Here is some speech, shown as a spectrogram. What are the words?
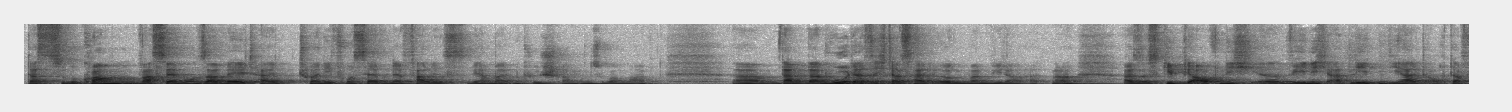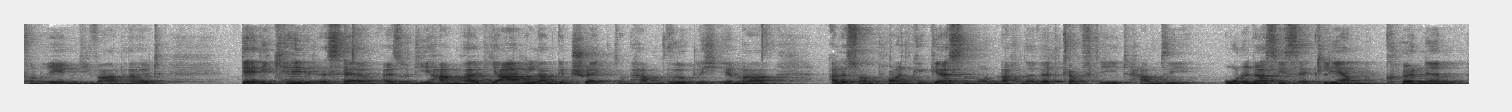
das zu bekommen, was ja in unserer Welt halt 24-7 der Fall ist, wir haben halt einen Kühlschrank im Supermarkt, ähm, dann, dann holt er sich das halt irgendwann wieder halt. Ne? Also es gibt ja auch nicht äh, wenig Athleten, die halt auch davon reden, die waren halt dedicated as hell. Also die haben halt jahrelang getrackt und haben wirklich immer alles on point gegessen und nach einer Wettkampfdiät haben sie, ohne dass sie es erklären können,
